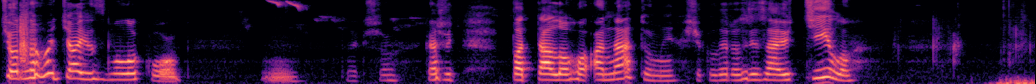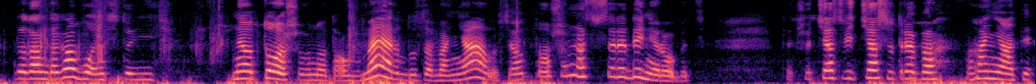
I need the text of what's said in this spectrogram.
чорного чаю з молоком. Так що кажуть патологоанатоми, що коли розрізають тіло, то там така вонь стоїть. Не ото, що воно там вмерло, заванялося, а ото, що в нас всередині робиться. Так що час від часу треба ганяти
